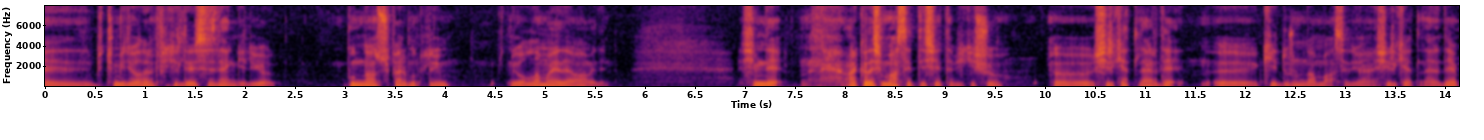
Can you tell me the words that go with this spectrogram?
e, bütün videoların fikirleri sizden geliyor. Bundan süper mutluyum. Yollamaya devam edin. Şimdi arkadaşım bahsettiği şey tabii ki şu. Ee, şirketlerde e, ki durumdan bahsediyor. Yani şirketlerde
